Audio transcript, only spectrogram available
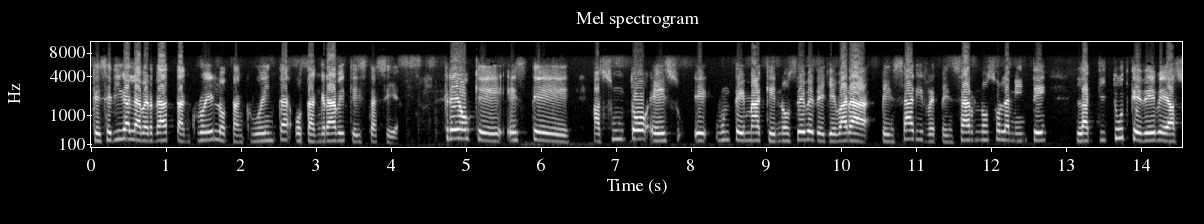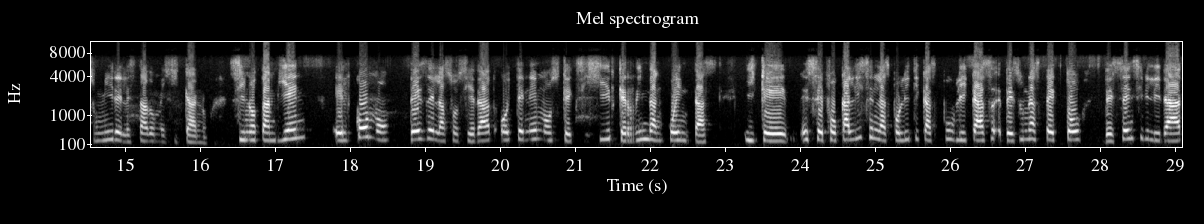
que se diga la verdad tan cruel o tan cruenta o tan grave que ésta sea. Creo que este asunto es eh, un tema que nos debe de llevar a pensar y repensar no solamente la actitud que debe asumir el Estado mexicano, sino también el cómo desde la sociedad hoy tenemos que exigir que rindan cuentas y que se focalicen las políticas públicas desde un aspecto de sensibilidad,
